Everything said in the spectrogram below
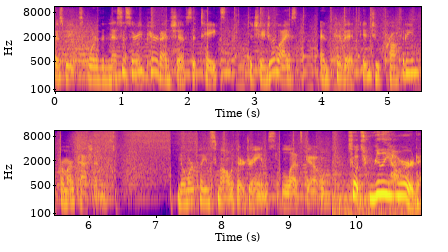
as we explore the necessary paradigm shifts it takes to change our lives and pivot into profiting from our passions. No more playing small with our dreams. Let's go. So it's really hard,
